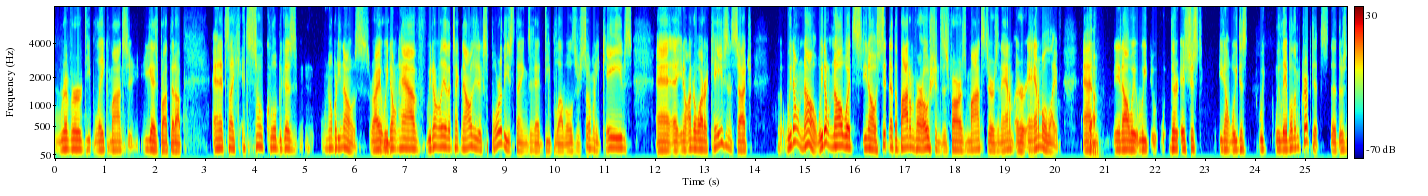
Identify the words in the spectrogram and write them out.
river, deep lake monster. You guys brought that up, and it's like it's so cool because nobody knows, right? We don't have we don't really have the technology to explore these things at deep levels. There's so many caves, and uh, you know underwater caves and such. We don't know. We don't know what's you know sitting at the bottom of our oceans as far as monsters and animal or animal life, and you know we we there it's just you know we just we we label them cryptids. There- There's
